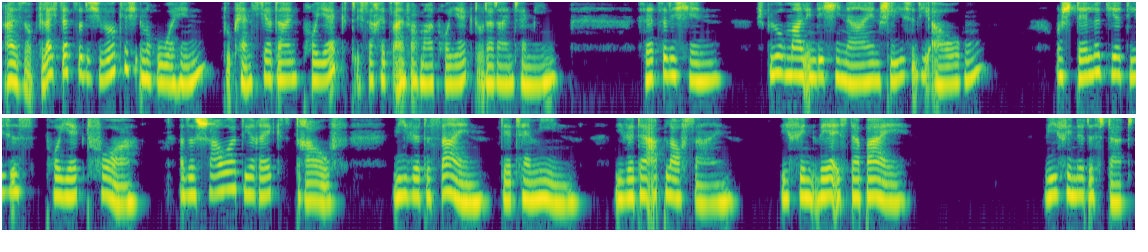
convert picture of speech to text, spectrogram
Also, vielleicht setzt du dich wirklich in Ruhe hin. Du kennst ja dein Projekt. Ich sage jetzt einfach mal Projekt oder dein Termin. Setze dich hin, spüre mal in dich hinein, schließe die Augen und stelle dir dieses Projekt vor. Also schaue direkt drauf. Wie wird es sein, der Termin? Wie wird der Ablauf sein? Wie find, wer ist dabei? Wie findet es statt?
